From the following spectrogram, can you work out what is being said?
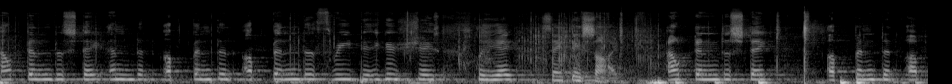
out and a stay and then up and then up and a three dégagés, plie. Same thing side out and a stay, up and an up,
